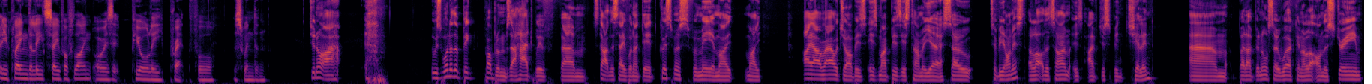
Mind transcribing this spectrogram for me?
are you playing the lead save offline or is it purely prep for the Swindon? Do you know what I? It was one of the big problems I had with um, starting the save when I did. Christmas for me and my my IRL job is is my busiest time of year. So to be honest, a lot of the time is I've just been chilling. Um, but I've been also working a lot on the stream,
